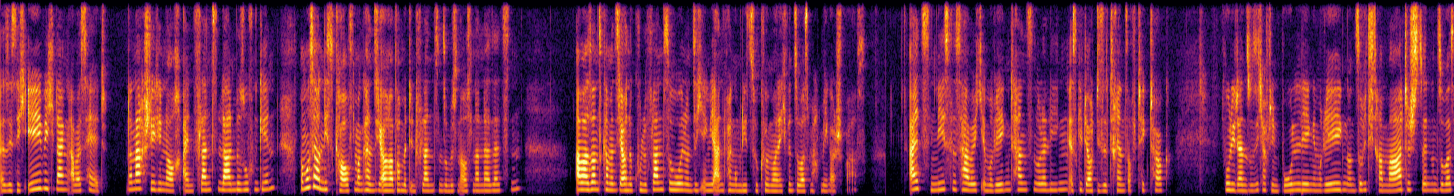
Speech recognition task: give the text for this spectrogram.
Also ist nicht ewig lang, aber es hält. Danach steht hier noch einen Pflanzenladen besuchen gehen. Man muss ja auch nichts kaufen, man kann sich auch einfach mit den Pflanzen so ein bisschen auseinandersetzen. Aber sonst kann man sich auch eine coole Pflanze holen und sich irgendwie anfangen, um die zu kümmern. Ich finde, sowas macht mega Spaß. Als nächstes habe ich im Regen tanzen oder liegen. Es gibt ja auch diese Trends auf TikTok, wo die dann so sich auf den Boden legen im Regen und so richtig dramatisch sind und sowas.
